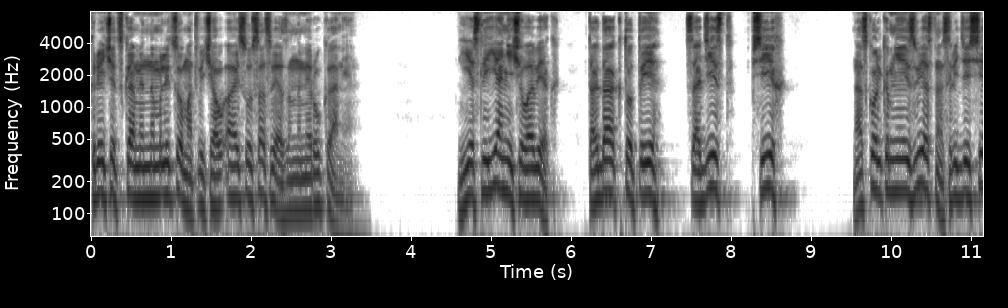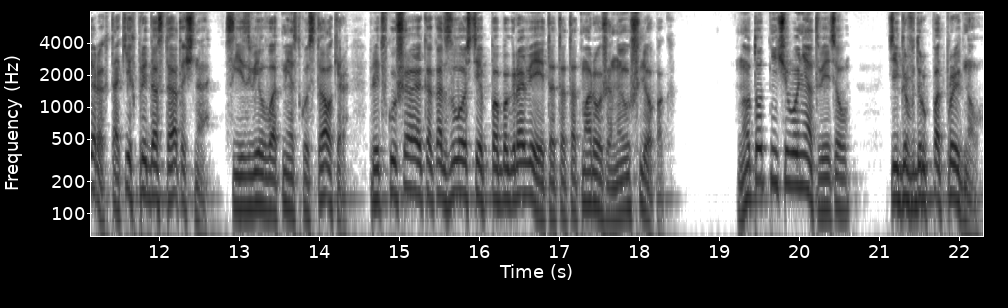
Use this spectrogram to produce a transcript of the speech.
Кречет с каменным лицом отвечал Айсу со связанными руками. «Если я не человек, тогда кто ты? Садист? Псих?» «Насколько мне известно, среди серых таких предостаточно», – съязвил в отместку сталкер, предвкушая, как от злости побагровеет этот отмороженный ушлепок. Но тот ничего не ответил – Тигр вдруг подпрыгнул.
